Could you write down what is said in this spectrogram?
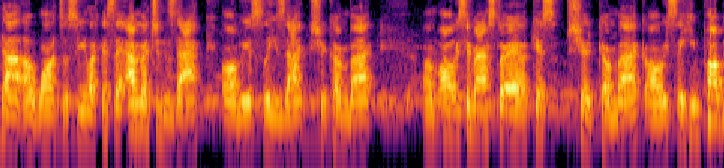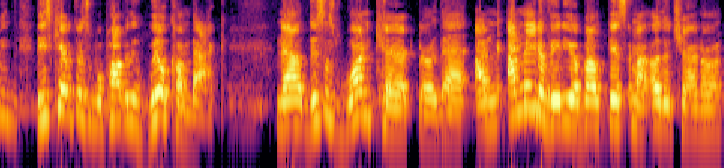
that I want to see. Like I said, I mentioned Zack. Obviously, Zack should come back. Um, obviously, Master Eraqus should come back. Obviously, he probably these characters will probably will come back. Now, this is one character that I I made a video about this in my other channel,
